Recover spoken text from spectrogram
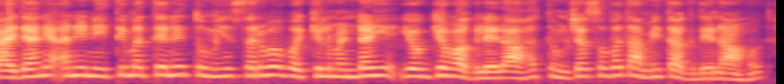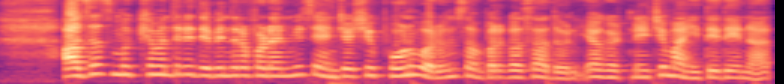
कायद्याने आणि नीतिमत्तेने तुम्ही सर्व वकील मंडळी योग्य वागलेला आहात. तुमच्यासोबत आम्ही ताकदीनं आहोत. आजच मुख्यमंत्री देवेंद्र फडणवीस यांच्याशी फोनवरून संपर्क साधून या घटनेची माहिती देणार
